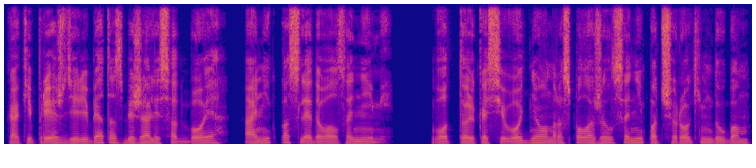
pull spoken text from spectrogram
Как и прежде, ребята сбежали с отбоя, а Ник последовал за ними. Вот только сегодня он расположился не под широким дубом,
